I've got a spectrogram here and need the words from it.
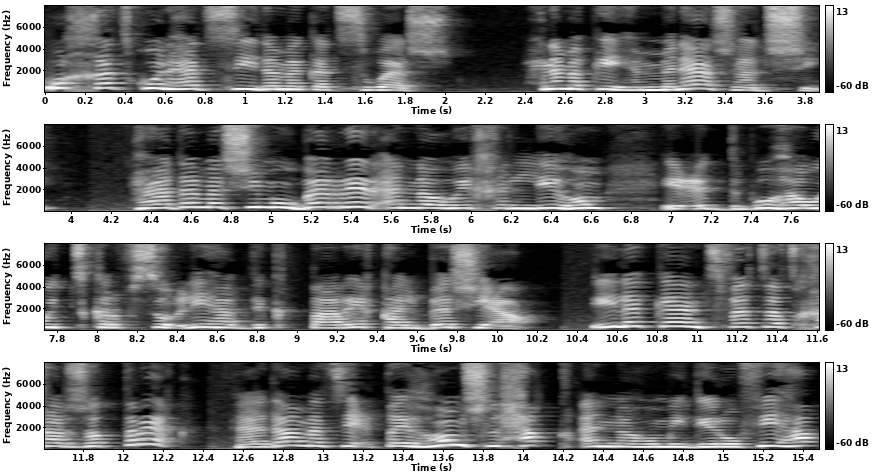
واخا تكون هاد السيدة ما كتسواش. حنا ما كيهمناش هاد الشيء. هذا ماشي مبرر أنه يخليهم يعذبوها ويتكرفسوا عليها بديك الطريقة البشعة. إلا كانت فتاة خارجة الطريق هذا ما تعطيهمش الحق أنهم يديروا فيها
